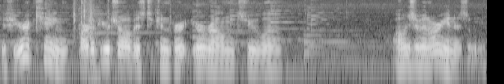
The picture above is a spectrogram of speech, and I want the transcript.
If you're a king, part of your job is to convert your realm to uh, Angevin Arianism.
